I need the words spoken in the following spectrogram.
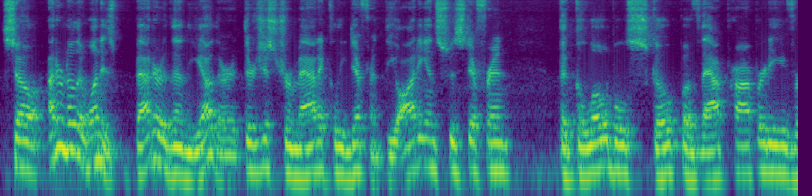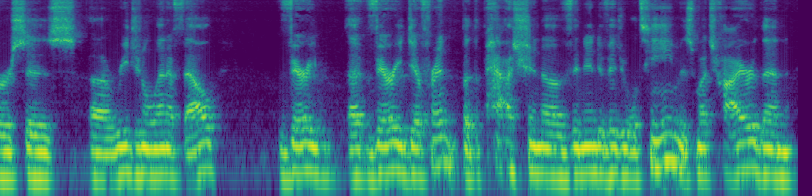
So I don't know that one is better than the other. They're just dramatically different. The audience was different. The global scope of that property versus uh, regional NFL very uh, very different but the passion of an individual team is much higher than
